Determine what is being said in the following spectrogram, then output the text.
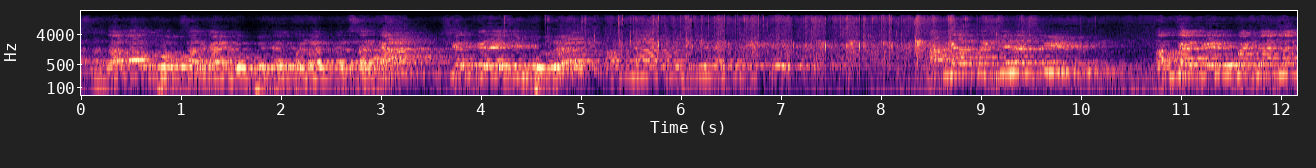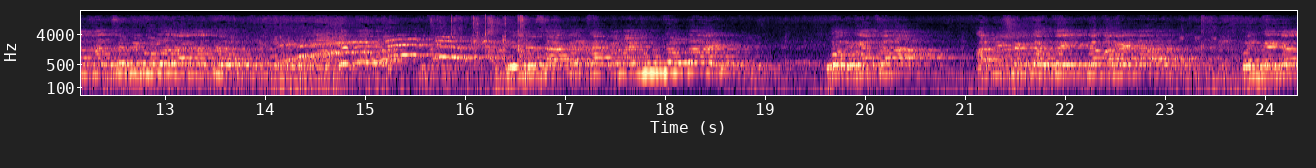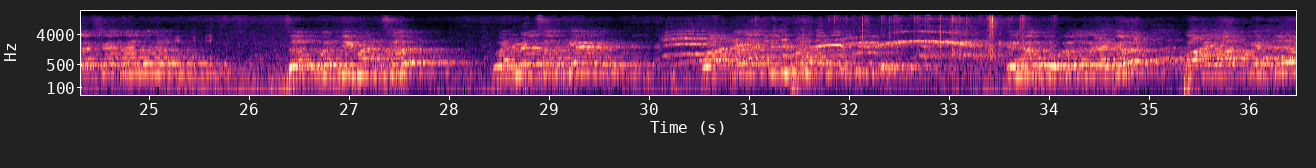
सदाभाऊ खोत सरकार गोपीचंद पडळकर सरकार शेतकऱ्याची पोरं आमदार नसली नसती आमच्या जयंत पाटलांना जसं बी डोळं लागलं तर त्यानं साखर कारखाना घेऊन ठेवलाय वर्गाचा अभिषेक करता येईल का बघायला पण त्याच्या लक्षात आलं जगमधली माणसं वडव्यासारखे आहेत. वादळातली परिस्थिती त्यानं दोघं जणांचं पाय आत घेतलं.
